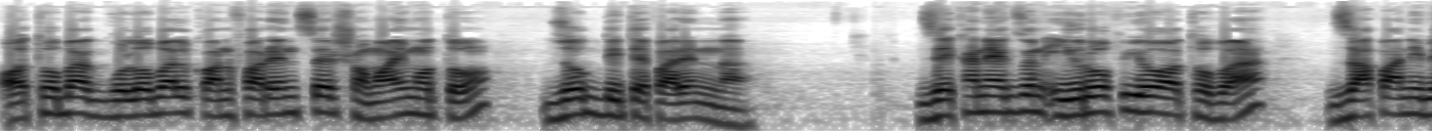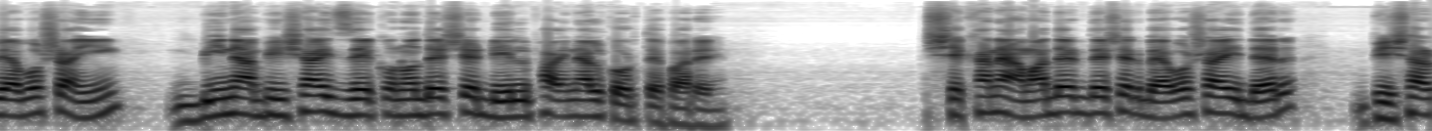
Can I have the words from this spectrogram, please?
অথবা গ্লোবাল কনফারেন্সের সময় মতো যোগ দিতে পারেন না। যেখানে একজন ইউরোপীয় অথবা জাপানি ব্যবসায়ী বিনা ভিসায় যে কোনো দেশে ডিল ফাইনাল করতে পারে। সেখানে আমাদের দেশের ব্যবসায়ীদের ভিসার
